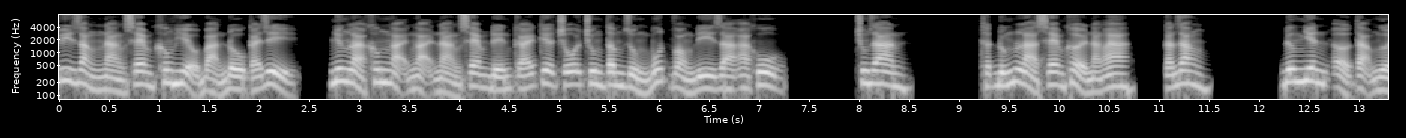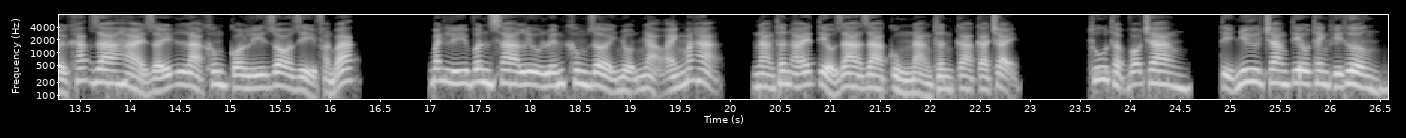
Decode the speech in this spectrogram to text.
Tuy rằng nàng xem không hiểu bản đồ cái gì, nhưng là không ngại ngại nàng xem đến cái kia chỗ trung tâm dùng bút vòng đi ra A khu. Trung gian. Thật đúng là xem khởi nàng A, cắn răng. Đương nhiên ở tạm người khác ra hài giấy là không có lý do gì phản bác. Bách Lý Vân Sa lưu luyến không rời nhộn nhạo ánh mắt hạ, nàng thân ái tiểu ra ra cùng nàng thân ca ca chạy. Thu thập võ trang, tỉ như trang tiêu thanh khí thường,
